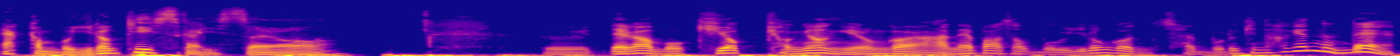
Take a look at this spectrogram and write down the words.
약간 뭐 이런 케이스가 있어요. 그 내가 뭐 기업 경영 이런 걸 안 해봐서 뭐 이런 건 잘 모르긴 하겠는데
